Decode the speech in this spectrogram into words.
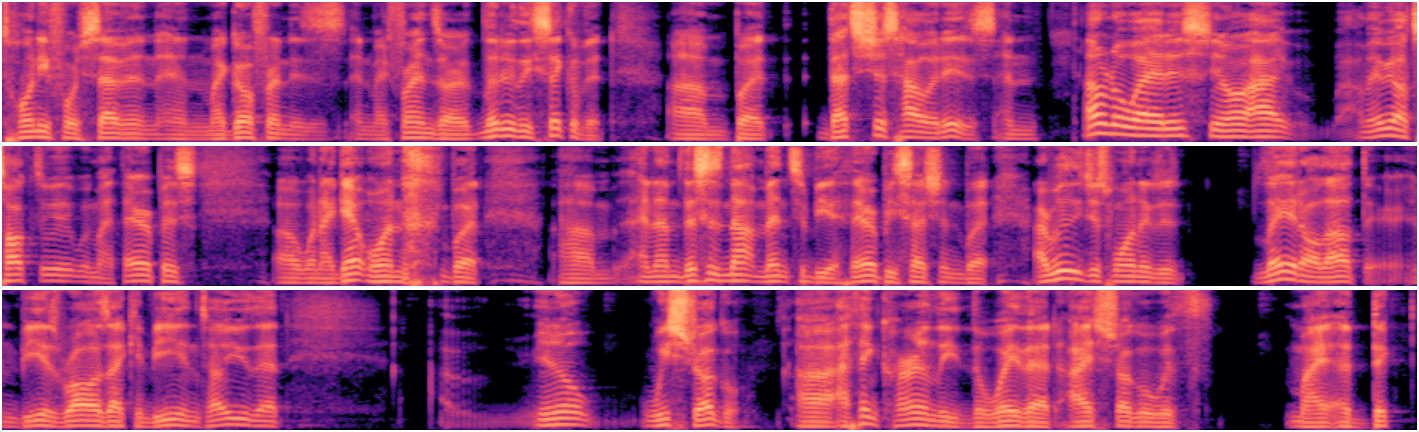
24 seven and my girlfriend is, and my friends are literally sick of it. Um, but that's just how it is. And I don't know why it is. You know, I, maybe I'll talk to it with my therapist, uh, when I get one, but um, and um, this is not meant to be a therapy session, but I really just wanted to lay it all out there and be as raw as I can be and tell you that, you know, we struggle. Uh, I think currently the way that I struggle with my addict,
